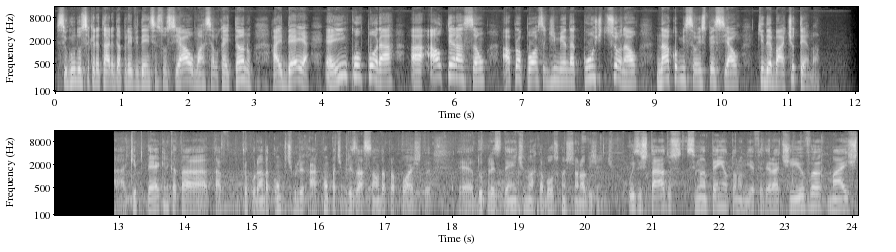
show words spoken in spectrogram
Segundo o secretário da Previdência Social, Marcelo Caetano, a ideia é incorporar a alteração à proposta de emenda constitucional na comissão especial que debate o tema. A equipe técnica está tá procurando a compatibilização da proposta é, do presidente no arcabouço constitucional vigente. Os estados se mantêm autonomia federativa, mas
